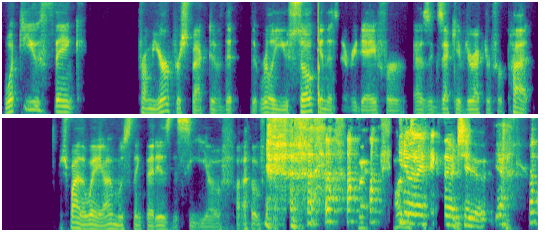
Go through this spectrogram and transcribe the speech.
what do you think from your perspective that that really you soak in this every day for as executive director for PUTT Which, by the way, I almost think that is the CEO of. of you know what? I think so too. Yeah.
